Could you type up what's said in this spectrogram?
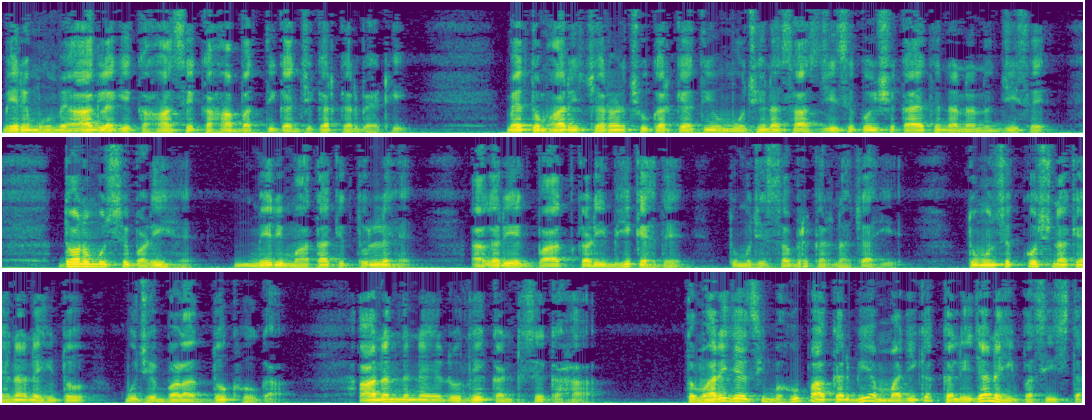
मेरे मुँह में आग लगे कहाँ से कहाँ बत्ती का ज़िक्र कर बैठी। मैं तुम्हारी चरण छूकर कहती हूँ, मुझे ना सास जी से कोई शिकायत है, न ननद जी से। दोनों मुझसे बड़ी हैं, मेरी माता के तुल्य हैं। अगर एक बात कड़ी भी कह दे तो मुझे सब्र करना चाहिए। तुम उनसे कुछ न कहना नहीं तो मुझे बड़ा दुख होगा। आनंद ने रुधे कंठ से कहा, तुम्हारी जैसी बहू पाकर भी अम्मा जी का कलेजा नहीं पसीजता।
